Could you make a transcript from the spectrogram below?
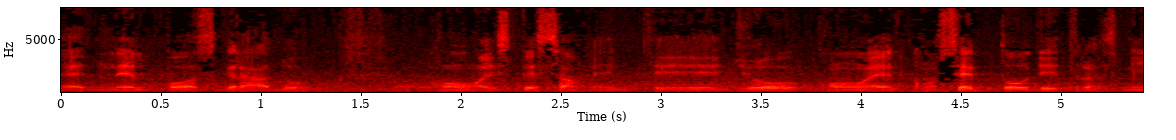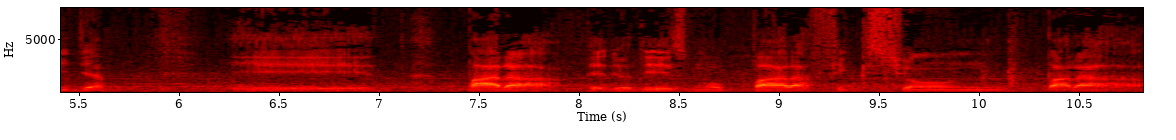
en el posgrado, con, especialmente yo, con el concepto de transmedia. Y para periodismo, para ficción, para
